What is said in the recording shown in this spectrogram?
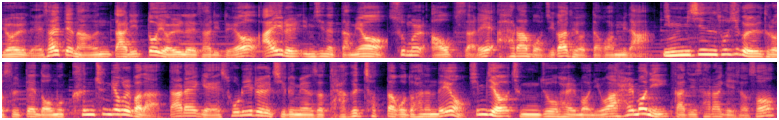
14살 때 낳은 딸이 또 14살이 되어 아이를 임신했다며 29살의 할아버지가 되었다고 합니다. 임신 소식을 들었을 때 너무 큰 충격을 받아 딸에게 소리를 지르면서 다그쳤다고도 하는데요. 심지어 증조 할머니와 할머니까지 살아계셔서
